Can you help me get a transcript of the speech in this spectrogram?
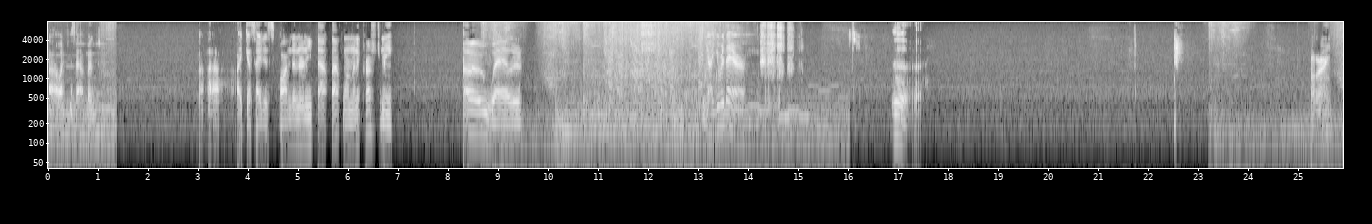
Uh, what just happened? Uh, I guess I just spawned underneath that platform and it crushed me. Oh well. Got you were there. Ugh. Alright.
